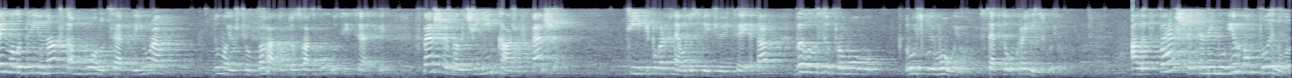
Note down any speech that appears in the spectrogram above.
цей молодий юнак з амбону церкви Юра, думаю, що багато хто з вас був у цій церкві, вперше в Галичині, кажуть, вперше, ті, які поверхнево досліджують цей етап, виголосив промову руською мовою, себто українською. Але вперше це неймовірно вплинуло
